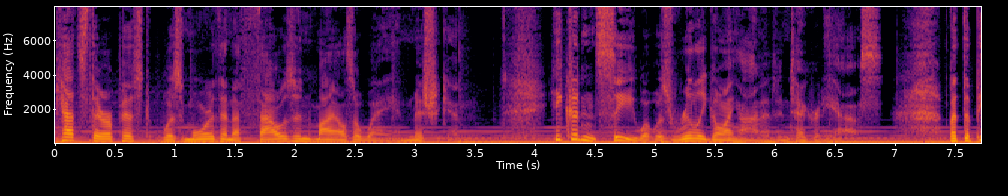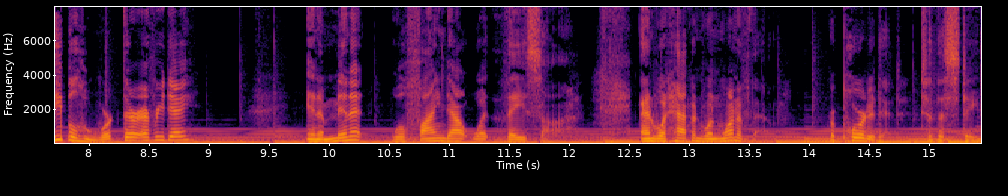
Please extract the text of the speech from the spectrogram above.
Kat's therapist was more than a thousand miles away in Michigan. He couldn't see what was really going on at Integrity House. But the people who work there every day? In a minute, we'll find out what they saw and what happened when one of them reported it to the state.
